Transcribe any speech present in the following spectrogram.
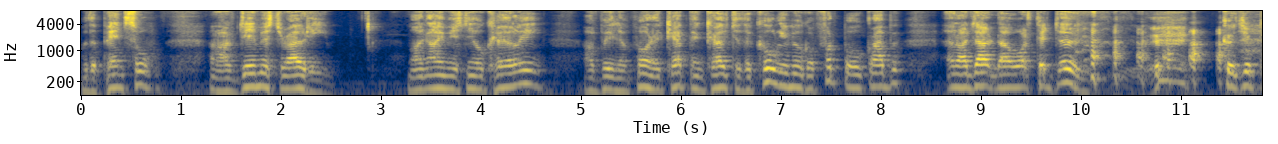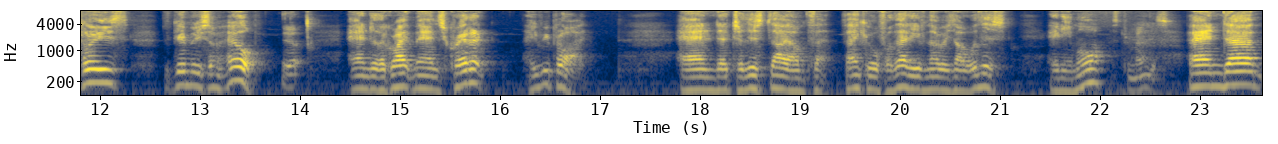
with a pencil, and I've, dear Mr. Oatey, my name is Neil Kerley. I've been appointed captain coach of the Koolymilka Football Club, and I don't know what to do. Could you please give me some help? Yeah. And to the great man's credit, he replied. And uh, to this day, I'm th- thankful for that, even though he's not with us anymore. It's tremendous. And uh,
